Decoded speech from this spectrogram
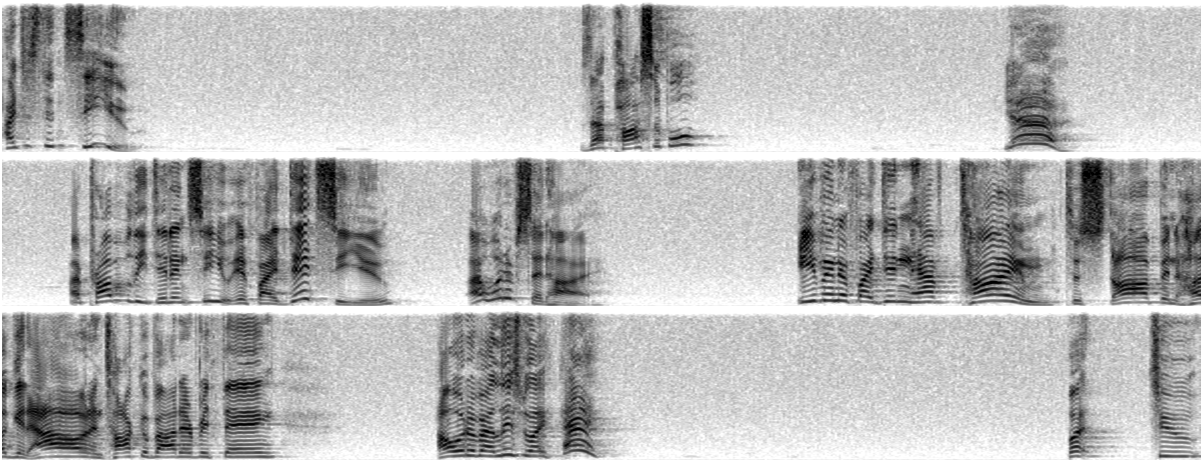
I just didn't see you. Is that possible? Yeah. I probably didn't see you. If I did see you, I would have said hi. Even if I didn't have time to stop and hug it out and talk about everything, I would have at least been like, hey. But to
